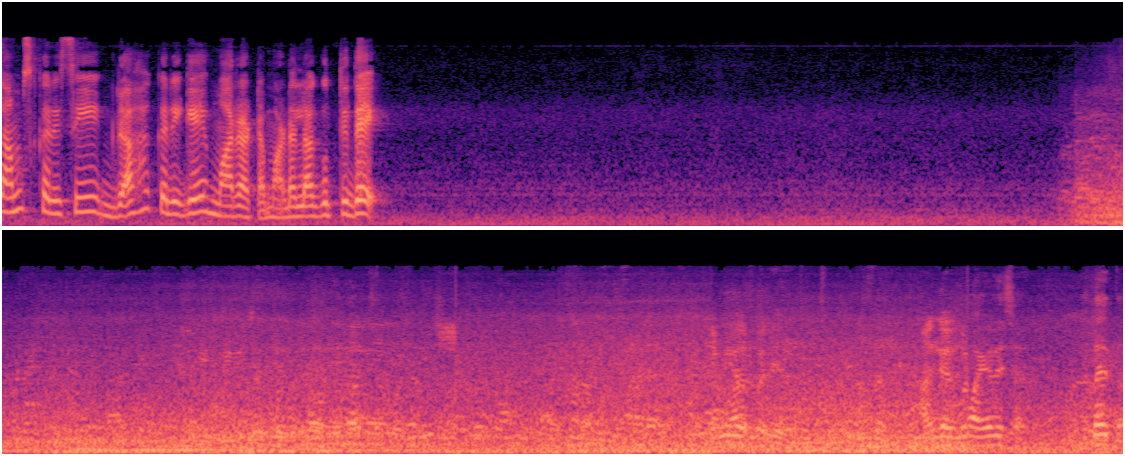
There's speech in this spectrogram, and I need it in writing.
ಸಂಸ್ಕರಿಸಿ ಗ್ರಾಹಕರಿಗೆ ಮಾರಾಟ ಮಾಡಲಾಗುತ್ತಿದೆ. ಹೇಳಿ ಸರ್. ಗೊತ್ತಾಯ್ತು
